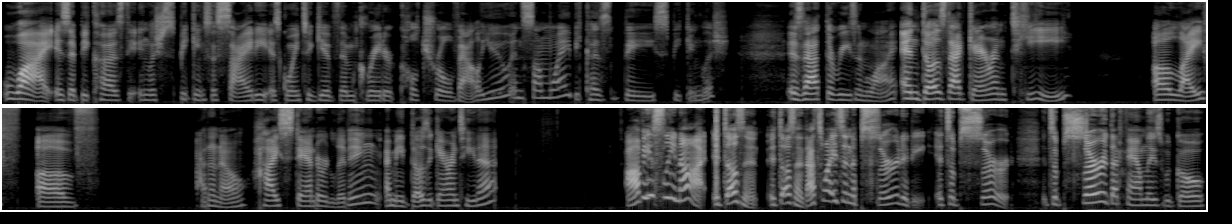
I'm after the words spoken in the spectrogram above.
Why? Is it because the English speaking society is going to give them greater cultural value in some way because they speak English? Is that the reason why? And does that guarantee a life of, I don't know, high standard living? I mean, does it guarantee that? Obviously not. It doesn't. It doesn't. That's why it's an absurdity. It's absurd. It's absurd that families would go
